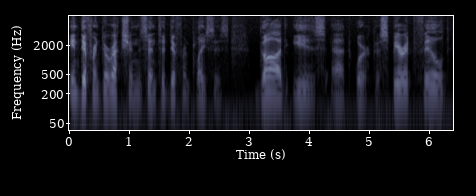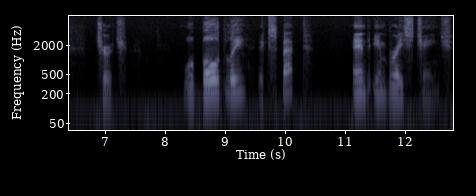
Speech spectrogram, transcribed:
in different directions and to different places. God is at work. A spirit filled church will boldly expect and embrace change,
